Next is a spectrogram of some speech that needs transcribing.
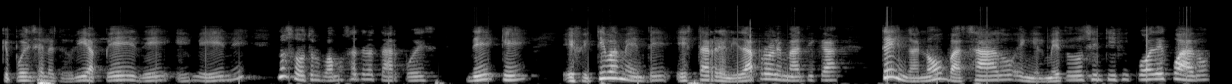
que puede ser la teoría P, D, M, N, nosotros vamos a tratar pues de que efectivamente esta realidad problemática tenga, ¿no? Basado en el método científico adecuado,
